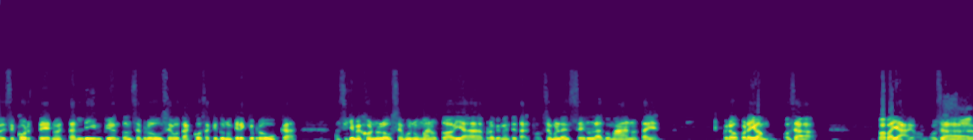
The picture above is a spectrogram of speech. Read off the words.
ese corte no es tan limpio, entonces produce otras cosas que tú no quieres que produzca, así que mejor no lo usemos en humanos todavía propiamente tal, pues usémosla en células de humanos, está bien, pero por ahí vamos, o sea, va para allá, o sea,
